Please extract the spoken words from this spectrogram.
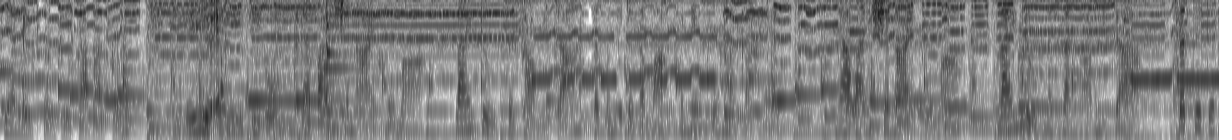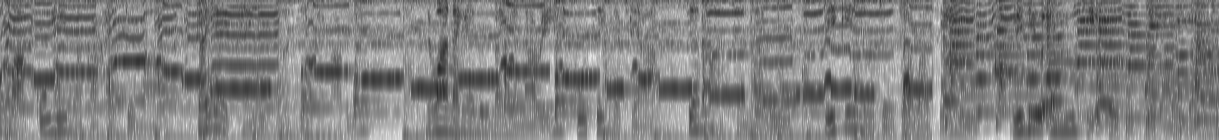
ပြန်လည်ဆုံတွေ့ကြပါစို့ Radio NUG ကိုမနက်ပိုင်း၈နာရီခွဲမှာ လိုင်းတူ16မီတာ19.89 MHz ညပိုင်း၈နာရီခွဲမှာလိုင်းတူ25မီတာ17.6 MHz တို့မှာဓာတ်ရိုက်ဖမ်းလို့နိုင်စေနိုင်ပါပြီ။မြန်မာနိုင်ငံသူနိုင်ငံသားတွေကိုစိတ်နှပြကျန်းမာချမ်းသာလို့ဘေးကင်းလုံခြုံကြပါစေလို့ Radio NUG အဖွဲ့သူဖွဲ့သားတွေကဆု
